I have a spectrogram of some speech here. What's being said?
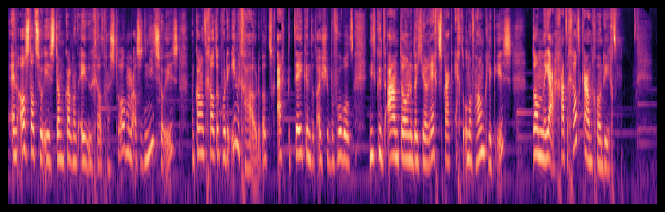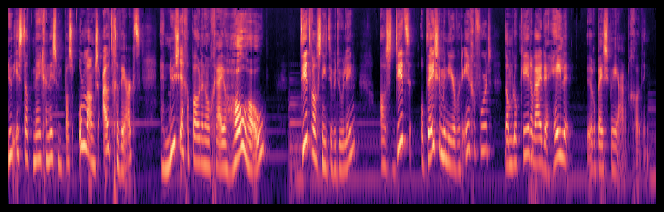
En als dat zo is, dan kan het EU-geld gaan stromen. Maar als het niet zo is, dan kan het geld ook worden ingehouden. Wat eigenlijk betekent dat als je bijvoorbeeld niet kunt aantonen dat je rechtspraak echt onafhankelijk is, dan ja, gaat de geldkraan gewoon dicht. Nu is dat mechanisme pas onlangs uitgewerkt. En nu zeggen Polen en Hongarije: ho ho, dit was niet de bedoeling. Als dit op deze manier wordt ingevoerd, dan blokkeren wij de hele Europese meerjarenbegroting.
